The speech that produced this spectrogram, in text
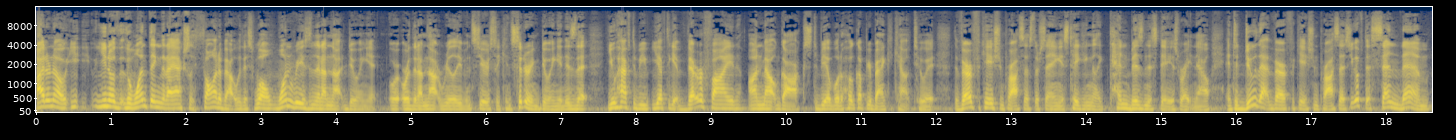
I don't know. You, you know, the, the, one thing that I actually thought about with this, well, one reason that I'm not doing it, or, or, that I'm not really even seriously considering doing it, is that you have to be you have to get verified on Mt. Gox to be able to hook up your bank account to it. The verification process they're saying is taking like 10 business days right now, and to do that verification process, you have to send them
